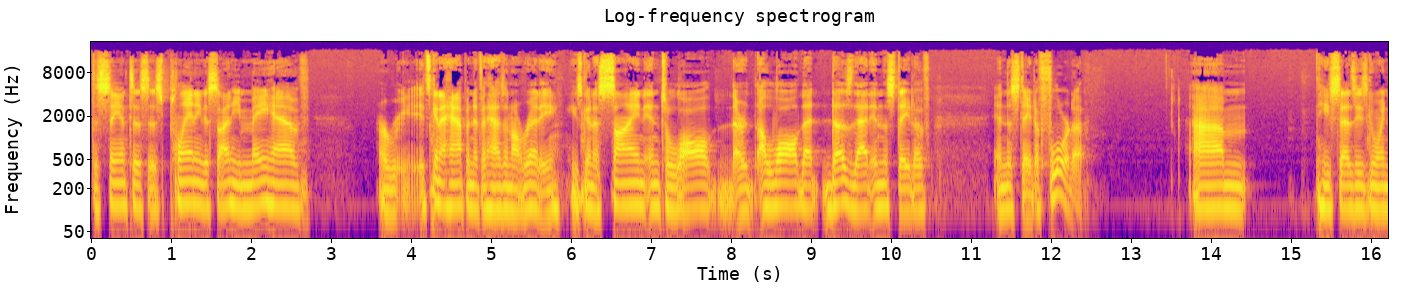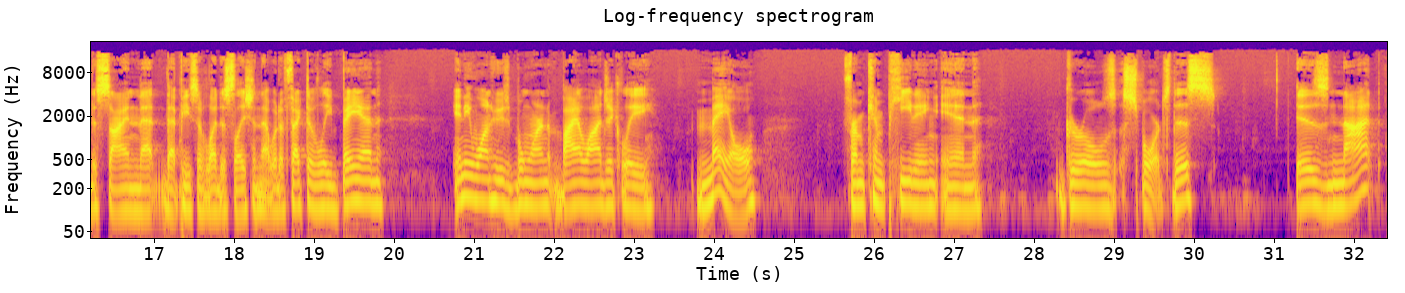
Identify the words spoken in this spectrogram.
DeSantis is planning to sign. He may have, or it's going to happen if it hasn't already. He's going to sign into law or a law that does that in the state of in the state of Florida. Um, he says he's going to sign that that piece of legislation that would effectively ban anyone who's born biologically male from competing in girls' sports. This is not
